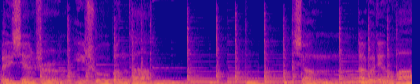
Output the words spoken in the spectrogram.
被现实一触崩塌。想打个电话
